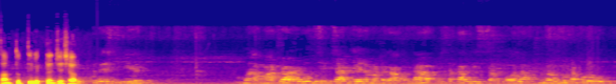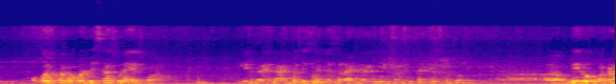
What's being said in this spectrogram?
సంతృప్తి వ్యక్తం చేశారు. మాట్లాడు చేయడం కాకుండా పుస్తకాలు తీసి చదువుకోవాలా? చదువుకున్నప్పుడు ఒకరితో ఒకరు డిస్కస్ కూడా చేసుకోవాలి. ఈయన ఆయనతో డిస్కస్ చేస్తారు ఆయన డిస్కస్ చేసుకుంటూ మీరు అక్కడ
